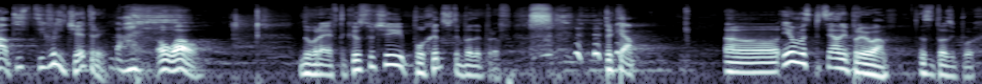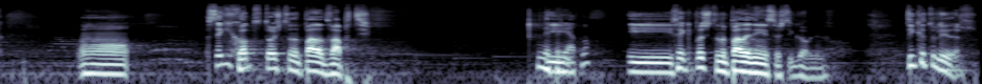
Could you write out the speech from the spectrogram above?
А, ти, ти хвърли 4? Да. О, вау. Добре, в такъв случай плахът ще бъде пръв. така. А, имаме специални правила за този плах. А, всеки ход той ще напада два пъти. Неприятно. И, и всеки път ще напада един и същи гоблин. Ти като лидер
